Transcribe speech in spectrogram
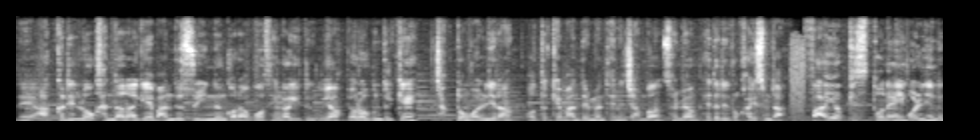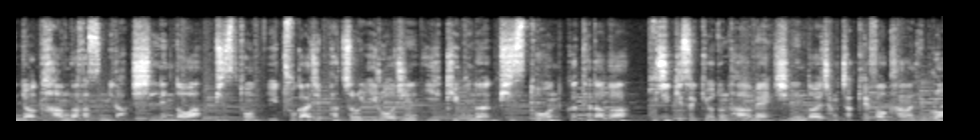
네, 아크릴로 간단하게 만들 수 있는 거라고 생각이 들고요. 여러분들께 작동 원리랑 어떻게 만들면 되는지 한번 설명해 드리도록 하겠습니다. fire piston의 원리는요 다음과 같습니다. 실린더와 피스톤 이 두 가지 parts로 이루어진 이 기구는 피스톤 끝에다가 부싯깃을 끼워둔 다음에 실린더에 장착해서 강한 힘으로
